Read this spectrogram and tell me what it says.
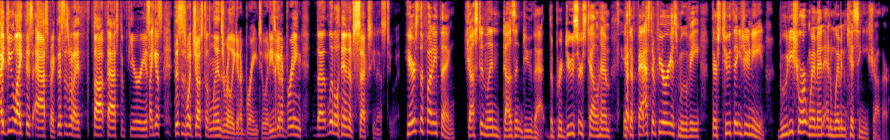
I do like this aspect. This is what I thought Fast and Furious. I guess this is what Justin Lin's really going to bring to it. He's going to bring that little hint of sexiness to it. Here's the funny thing. Justin Lin doesn't do that. The producers tell him it's a Fast and Furious movie. There's two things you need booty short women and women kissing each other.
